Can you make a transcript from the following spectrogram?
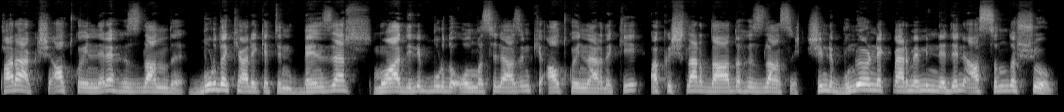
para akışı altcoin'lere hızlandı. Buradaki hareketin benzer muadili burada olması lazım ki altcoin'lerdeki akışlar daha da hızlansın. Şimdi bunu örnek vermemin nedeni aslında şu.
